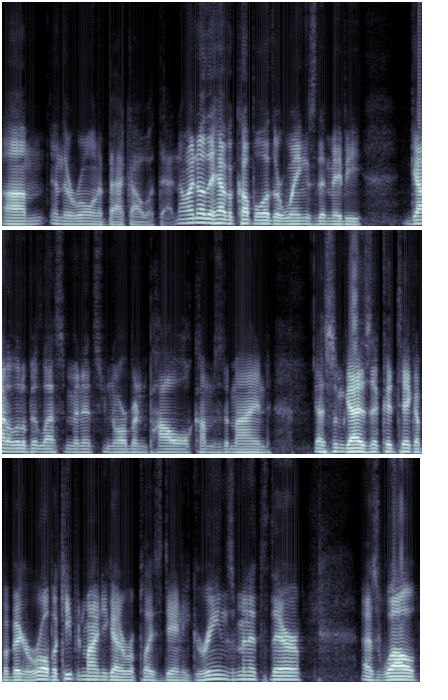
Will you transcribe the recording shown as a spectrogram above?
Um, and they're rolling it back out with that. Now, I know they have a couple other wings that maybe got a little bit less minutes. Norman Powell comes to mind as some guys that could take up a bigger role, but keep in mind you got to replace Danny Green's minutes there as well.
